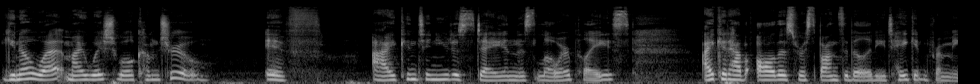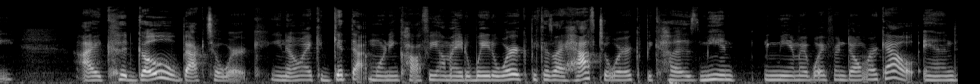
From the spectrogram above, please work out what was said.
you know what? My wish will come true if I continue to stay in this lower place. I could have all this responsibility taken from me. I could go back to work. You know, I could get that morning coffee on my way to work because I have to work because me and me and my boyfriend don't work out and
